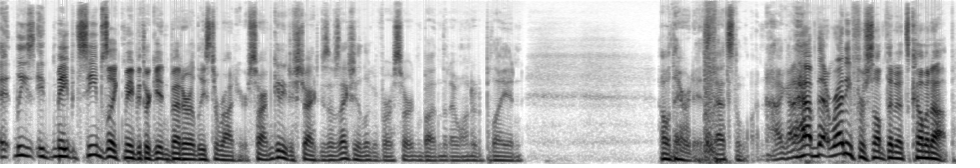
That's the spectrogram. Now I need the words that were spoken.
at least it maybe it seems like maybe they're getting better at least around here. Sorry, I'm getting distracted because I was actually looking for a certain button that I wanted to play and. Oh, there it is. That's the one. I gotta have that ready for something that's coming up.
